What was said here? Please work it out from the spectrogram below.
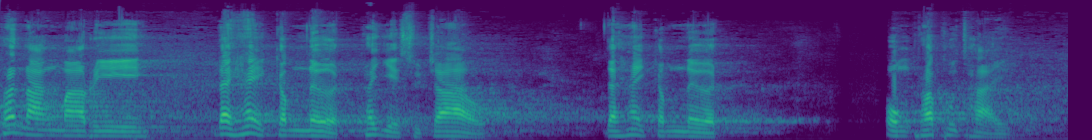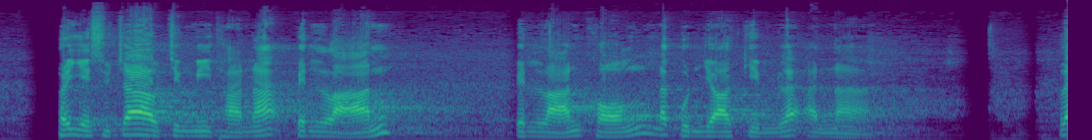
พระนางมารีได้ให้กำเนิดพระเยซูเจ้า ได้ให้กำเนิดองค์พระผู้ไทย พระเยซูเจ้าจึงมีฐานะเป็นหลาน เป็นหลานของนักบุญยากิมและอันนา ห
